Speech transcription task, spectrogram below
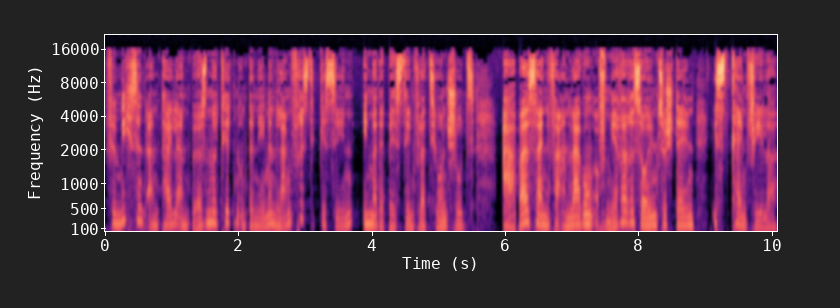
Für mich sind Anteile an börsennotierten Unternehmen langfristig gesehen immer der beste Inflationsschutz. Aber seine Veranlagung auf mehrere Säulen zu stellen, ist kein Fehler.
